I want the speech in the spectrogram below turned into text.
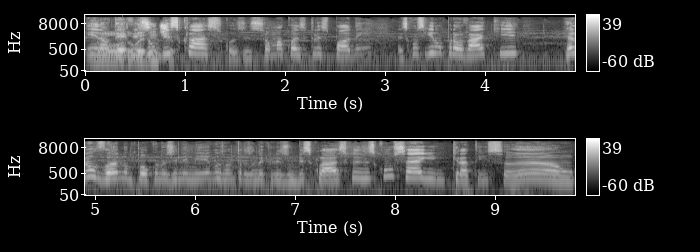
E não do, teve do zumbis clássicos. Isso é uma coisa que eles podem. Eles conseguiram provar que renovando um pouco nos inimigos, não trazendo aqueles zumbis clássicos, eles conseguem criar tensão,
